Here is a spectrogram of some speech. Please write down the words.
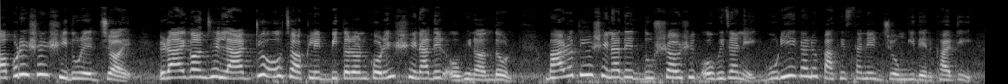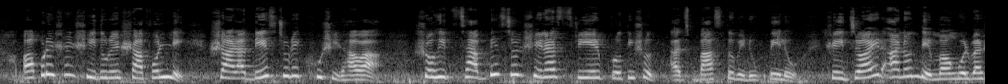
অপারেশন সিঁদুরের জয়। রায়গঞ্জে লাড্ডু ও চকলেট বিতরণ করে সেনাদের অভিনন্দন। ভারতীয় সেনাদের দুঃসাহসিক অভিযানে গুড়িয়ে গেল পাকিস্তানের জঙ্গিদের ঘাঁটি। অপারেশন সিঁদুরের সাফল্যে সারা দেশ জুড়ে খুশির হাওয়া। শহীদ ছাব্বিশ জন সেনার স্ত্রীর প্রতিশোধ আজ বাস্তবে রূপ পেল। সেই জয়ের আনন্দে মঙ্গলবার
